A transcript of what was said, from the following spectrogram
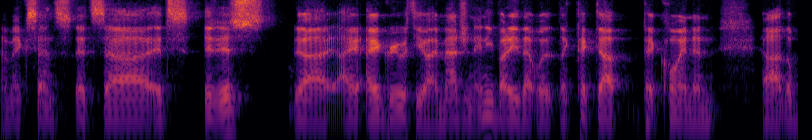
That makes sense. It's uh, it's it is. Uh, I, I agree with you. I imagine anybody that would like picked up Bitcoin and uh, the,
